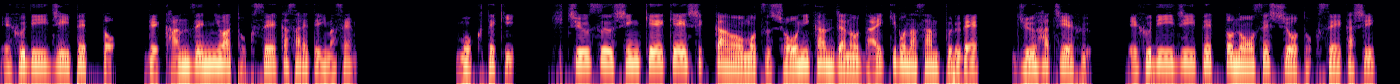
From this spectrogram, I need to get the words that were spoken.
FDG ペットで完全には特性化されていません。目的、非中枢神経系疾患を持つ小児患者の大規模なサンプルで、18F、FDG ペット脳摂取を特性化し、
